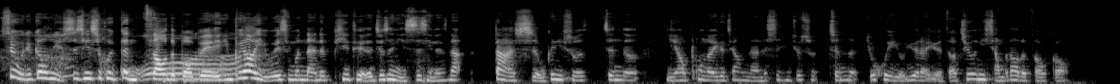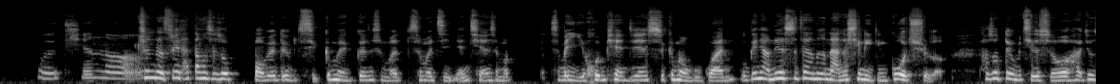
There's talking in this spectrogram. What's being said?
所以我就告诉你，事情是会更糟的，宝贝，你不要以为什么男的劈腿了就是你事情的大大事。我跟你说，真的，你要碰到一个这样男的事情，就是真的就会有越来越糟，只有你想不到的糟糕。我的天呐，真的，所以他当时说：“宝贝，对不起，根本跟什么什么几年前什么什么已婚骗这件事根本无关。我跟你讲，那件事在那个男的心里已经过去了。他说对不起的时候，他就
